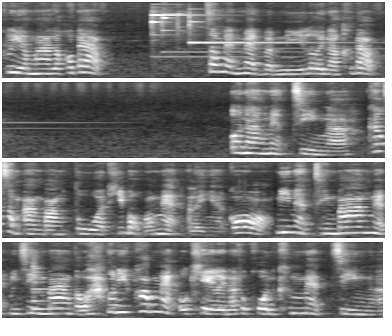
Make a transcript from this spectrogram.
เกลี่ยมาแล้วก็แบบจะแมทแมทแบบนี้เลยนะคือแบบเออนางแมทจริงนะ เครื่องสำอางบางตัวที่บอกว่าแมทอะไรเงี้ยก็มีแมทจริงบ้างแมทไม่จริงบ้างแต่ว่าตัวนี้ความแมทโอเคเลยนะทุกคนคือแมทจริงนะ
